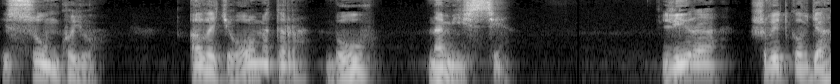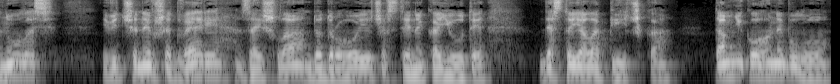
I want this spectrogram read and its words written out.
із сумкою, але тіометр був на місці. Ліра швидко вдягнулась і, відчинивши двері, зайшла до другої частини каюти, де стояла пічка. Там нікого не було.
